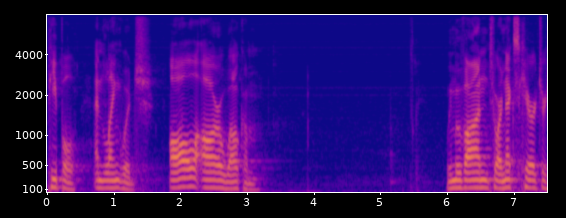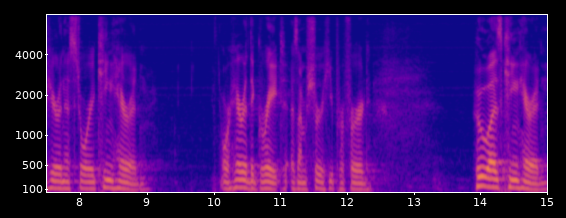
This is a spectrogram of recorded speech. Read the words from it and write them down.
people, and language. All are welcome. We move on to our next character here in this story King Herod, or Herod the Great, as I'm sure he preferred. Who was King Herod?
